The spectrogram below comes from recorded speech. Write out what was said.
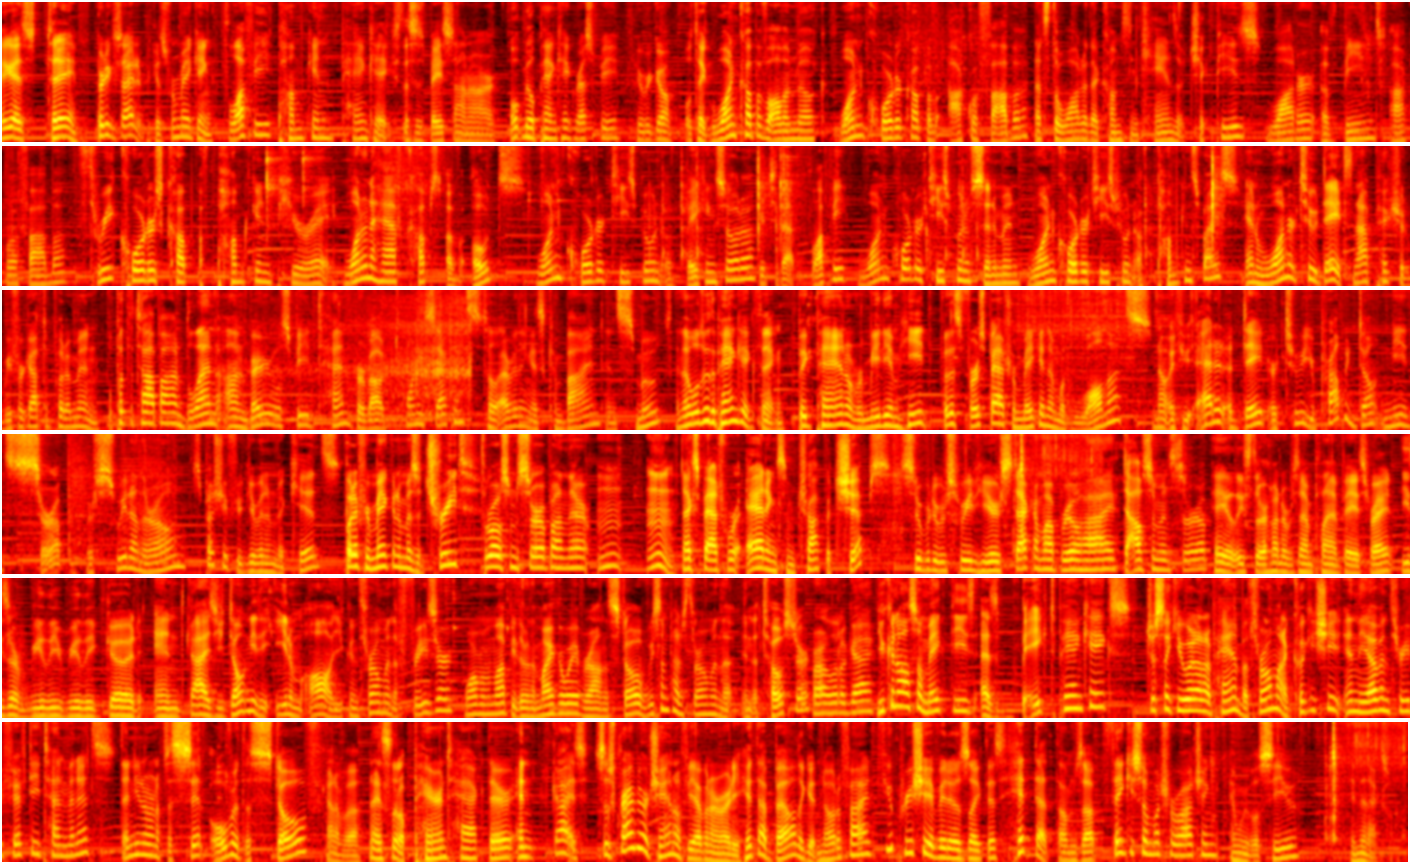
Hey guys, today, pretty excited because we're making fluffy pumpkin pancakes. This is based on our oatmeal pancake recipe. Here we go. We'll take one cup of almond milk, one quarter cup of aquafaba. That's the water that comes in cans of chickpeas, water of beans, aquafaba, three quarters cup of pumpkin puree, one and a half cups of oats, one quarter teaspoon of baking soda, get you that fluffy, one quarter teaspoon of cinnamon, one quarter teaspoon of pumpkin spice, and one or two dates not pictured. We forgot to put them in. We'll put the top on, blend on variable speed 10 for about 20 seconds till everything is combined and smooth. And then we'll do the pancake thing. Big pan over medium heat. For this first batch, we're making them with walnuts. Now, if you added a date or two, you probably don't need syrup. They're sweet on their own, especially if you're giving them to kids. But if you're making them as a treat, throw some syrup on there. Mm, mm. Next batch, we're adding some chocolate chips. Super duper sweet here. Stack them up real high. Douse them in syrup. Hey, at least they're 100% plant-based, right? These are really, really good. And guys, you don't need to eat them all. You can throw them in the freezer, warm them up either in the microwave or on the stove. We sometimes throw them in the in the toaster for our little guy. You can also make these as baked pancakes, just like you would on a pan, but throw them on a cookie sheet in the oven, 350, 10 minutes. Then you don't have to sit over the stove. Kind of a nice little parent hack there. And guys, subscribe to our channel if you haven't already. Hit that bell to get notified. If you appreciate videos like this, hit that thumbs up. Thank you so much for watching, and we will see you in the next one.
